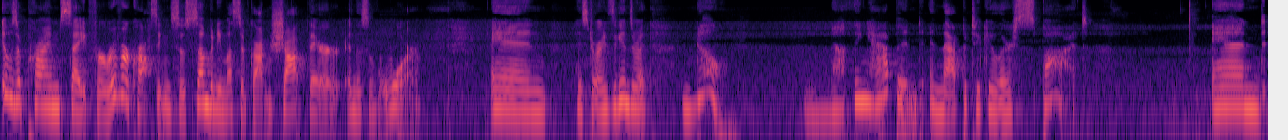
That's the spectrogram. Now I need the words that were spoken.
it was a prime site for river crossing, so somebody must have gotten shot there in the Civil War." And historians again are like, "No, nothing happened in that particular spot." And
